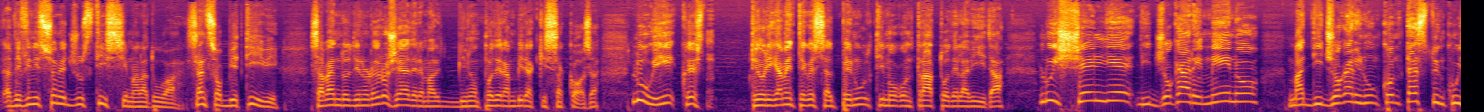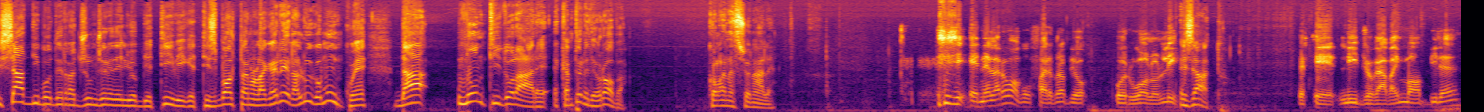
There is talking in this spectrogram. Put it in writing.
la definizione giustissima la tua, senza obiettivi, sapendo di non retrocedere ma di non poter ambire a chissà cosa. Lui, questo teoricamente questo è il penultimo contratto della vita, lui sceglie di giocare meno, ma di giocare in un contesto in cui sa di poter raggiungere degli obiettivi che ti svoltano la carriera. Lui comunque da non titolare è campione d'Europa con la nazionale. Sì, sì, e nella Roma può fare proprio quel ruolo lì. Esatto. Perché lì giocava immobile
